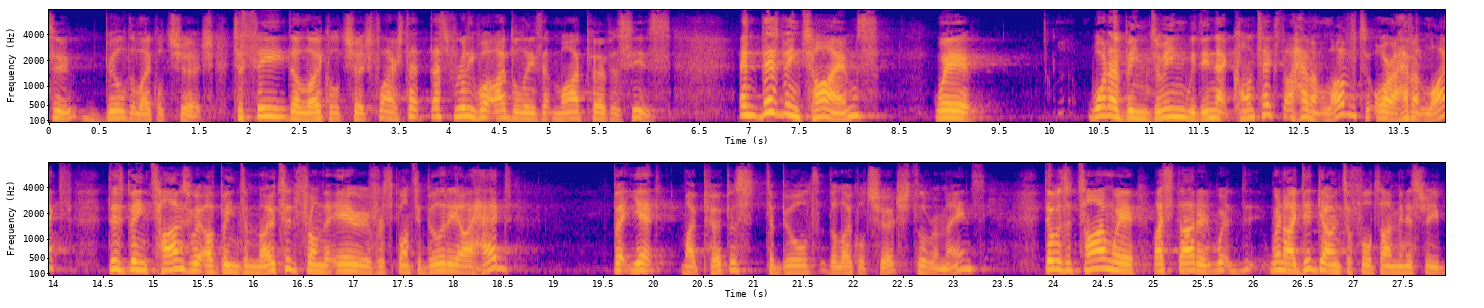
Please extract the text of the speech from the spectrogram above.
to build a local church, to see the local church flourish. That, that's really what I believe that my purpose is. And there's been times where what I've been doing within that context I haven't loved or I haven't liked. There's been times where I've been demoted from the area of responsibility I had, but yet my purpose to build the local church still remains. There was a time where I started, when I did go into full time ministry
